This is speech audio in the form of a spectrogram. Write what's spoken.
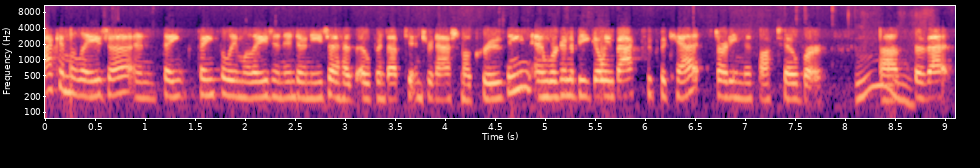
back in Malaysia, and thank, thankfully, Malaysia and Indonesia has opened up to international cruising, and we're going to be going back to Phuket starting this October. Uh, so that's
